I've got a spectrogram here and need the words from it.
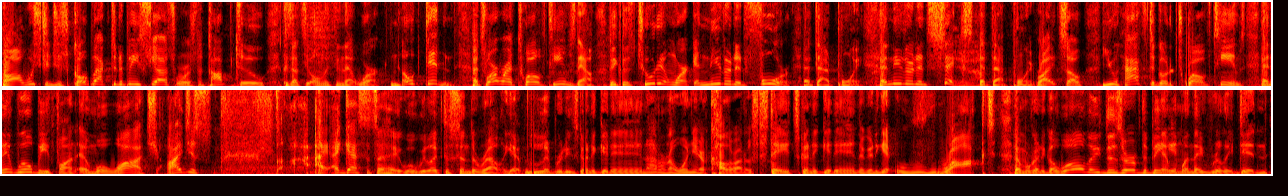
Oh, we should just go back to the BCS where it's the top two because that's the only thing that worked. No, it didn't. That's why we're at 12 teams now because two didn't work and neither did four at that point, and neither did six yeah. at that point, right? So you have to go to 12 teams, and it will be fun, and we'll watch. I just. I, I, guess it's a hey, well, we like the Cinderella. Yeah, Liberty's going to get in. I don't know when year Colorado State's going to get in. They're going to get rocked, and we're going to go, well, they deserve to be in when they really didn't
